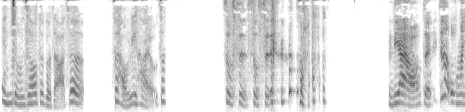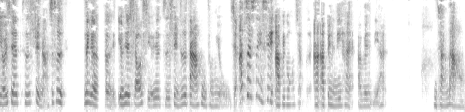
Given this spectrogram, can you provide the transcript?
哎，你怎么知道这个的啊？这这好厉害哦，这是不是？是不是？很厉害哦，对，就是我们有一些资讯啊，就是那个呃，有些消息，有些资讯，就是大家互通有无讲啊。这事情是阿飞跟我讲的啊，阿飞很厉害，阿飞很厉害，很强大哈、哦，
